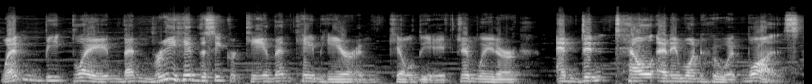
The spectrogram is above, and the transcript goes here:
went and beat Blaine, then re-hid the secret key, and then came here and killed the 8th gym leader, and didn't tell anyone who it was.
